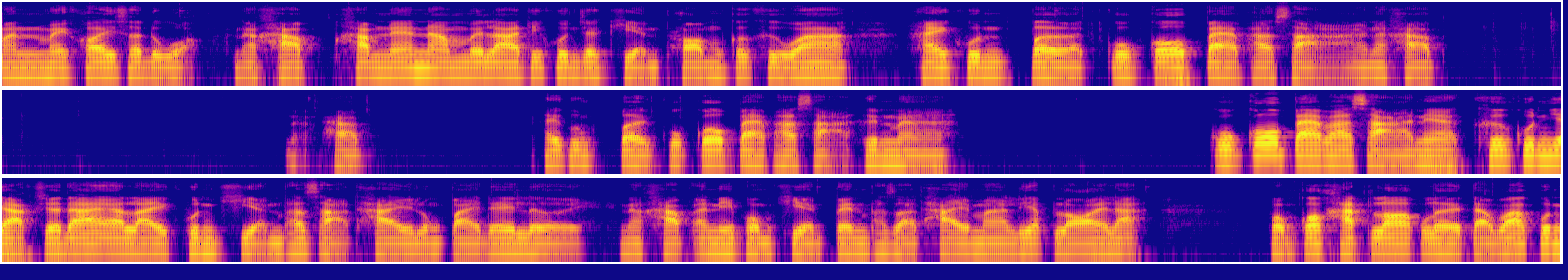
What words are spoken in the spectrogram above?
มันไม่ค่อยสะดวกนะครับคำแนะนำเวลาที่คุณจะเขียนพร้อมก็คือว่า ให้คุณเปิด Google แปลภาษานะครับนะครับ ให้คุณเปิด Google แปลภาษาขึ้นมา Google แปลภาษาเนี่ยคือคุณอยากจะได้อะไรคุณเขียนภาษาไทยลงไปได้เลยนะครับ อันนี้ผมเขียนเป็นภาษาไทยมาเรียบร้อยล้วผมก็คัดลอกเลย แต่ว่าคุณ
